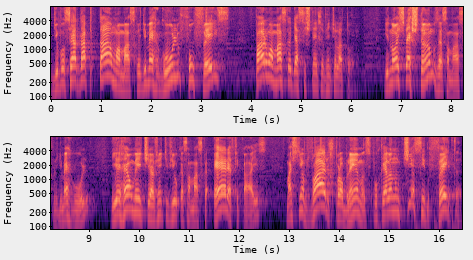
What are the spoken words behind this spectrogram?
de você adaptar uma máscara de mergulho full face para uma máscara de assistência ventilatória. E nós testamos essa máscara de mergulho e realmente a gente viu que essa máscara era eficaz, mas tinha vários problemas porque ela não tinha sido feita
